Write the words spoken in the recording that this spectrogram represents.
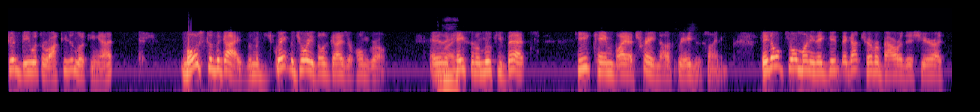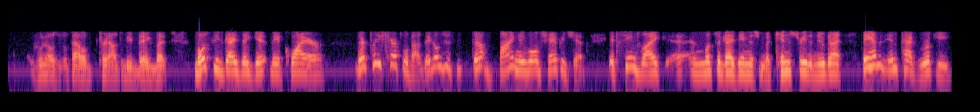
should be what the Rockies are looking at. Most of the guys, the great majority of those guys are homegrown. And in right. the case of a Mookie Betts, he came by a trade, not a free agent signing. They don't throw money. They get, they got Trevor Bauer this year. I, who knows if that'll turn out to be big, but most of these guys they get they acquire they're pretty careful about it. They don't just they're not buying a world championship. It seems like, and what's the guy's name? This McKinstry, the new guy. They have an impact rookie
